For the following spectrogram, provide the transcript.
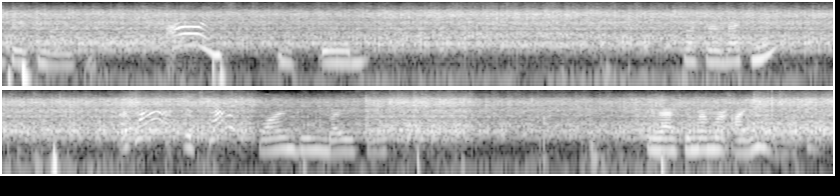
Okay, come on. I'm ah, stupid. Sucker back me. It's kind of fun being by yourself. You guys remember I am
